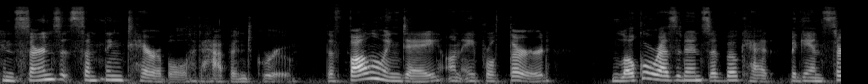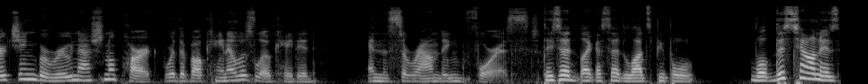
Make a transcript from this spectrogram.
concerns that something terrible had happened grew. The following day, on April 3rd, local residents of Boquete began searching Baru National Park, where the volcano was located, and the surrounding forest. They said like I said lots of people. Well, this town is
